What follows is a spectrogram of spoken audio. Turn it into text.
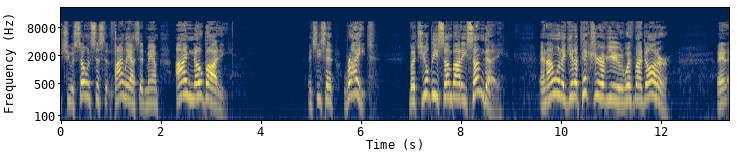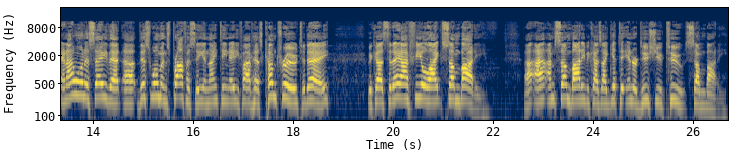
she was so insistent. Finally, I said, ma'am, I'm nobody. And she said, Right, but you'll be somebody someday. And I want to get a picture of you with my daughter. And, and I want to say that uh, this woman's prophecy in 1985 has come true today because today I feel like somebody. I, I'm somebody because I get to introduce you to somebody.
